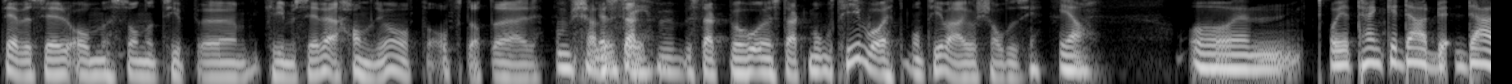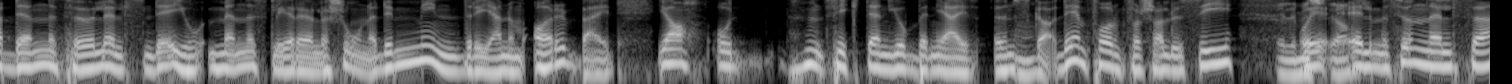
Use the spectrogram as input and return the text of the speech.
TV-serier om sånne type eh, krimserier handler jo ofte, at det er Om et sjalusi. sterkt, sterkt, motiv, og et motiv er jo sjalusi. Ja. Og, um, og jeg tenker der, der denne følelsen, det er jo menneskelige relasjoner. Det er mindre gjennom arbeid. Ja, og hun fikk den jobben jeg ønska. Det er en form for sjalusi Eller mis- ja. eller misunnelse.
